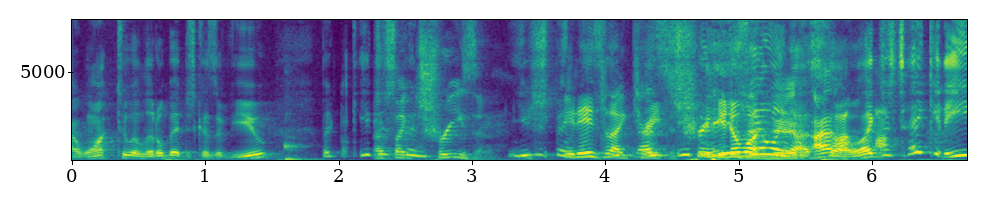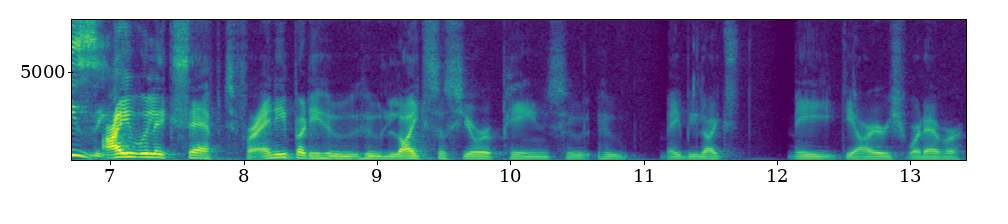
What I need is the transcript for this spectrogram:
I want to a little bit just because of you. But you just like been, treason. You just been, it is like treason. You know what? Us, I, I, like, just take it easy. I will accept for anybody who who likes us Europeans, who who maybe likes me, the Irish, whatever.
